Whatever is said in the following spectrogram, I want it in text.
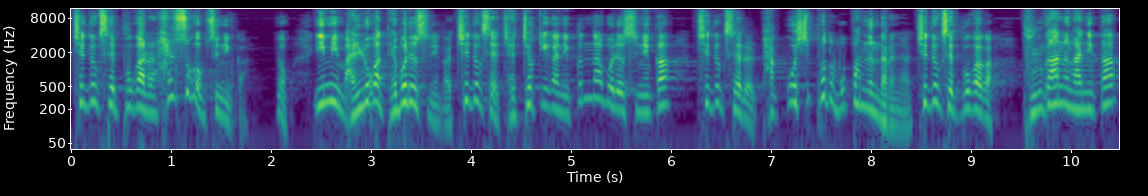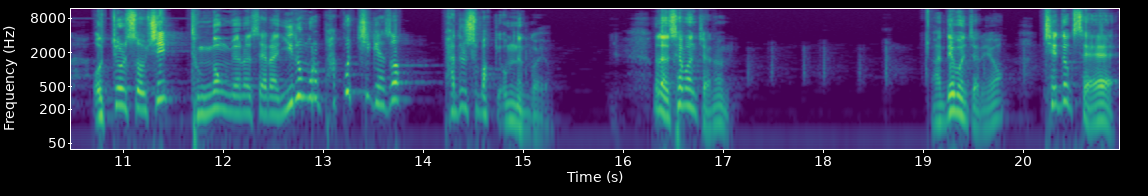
취득세 부과를 할 수가 없으니까. 이미 만료가 돼버렸으니까. 취득세 제척기간이 끝나버렸으니까 취득세를 받고 싶어도 못 받는다는 야 취득세 부과가 불가능하니까 어쩔 수 없이 등록면허세라는 이름으로 바꿔치기 해서 받을 수밖에 없는 거예요. 그 다음에 세 번째는 아, 네 번째는요 취득세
